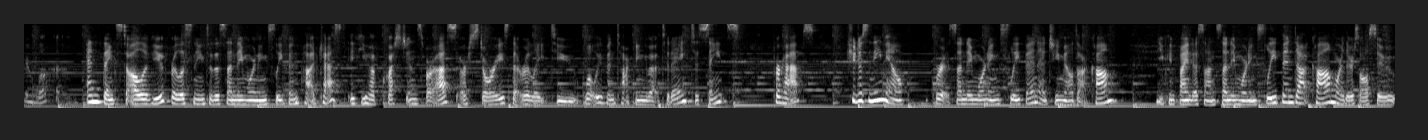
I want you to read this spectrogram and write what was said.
You're welcome. And thanks to all of you for listening to the Sunday Morning Sleep In podcast. If you have questions for us or stories that relate to what we've been talking about today, to saints, perhaps, shoot us an email. We're at sundaymorningsleepin at gmail.com. You can find us on sundaymorningsleepin.com where there's also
